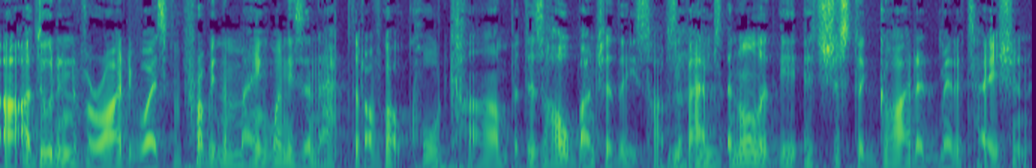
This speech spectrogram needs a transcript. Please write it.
uh, I do it in a variety of ways, but probably the main one is an app that I've got called Calm. But there's a whole bunch of these types of apps, and all it, it's just a guided meditation.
